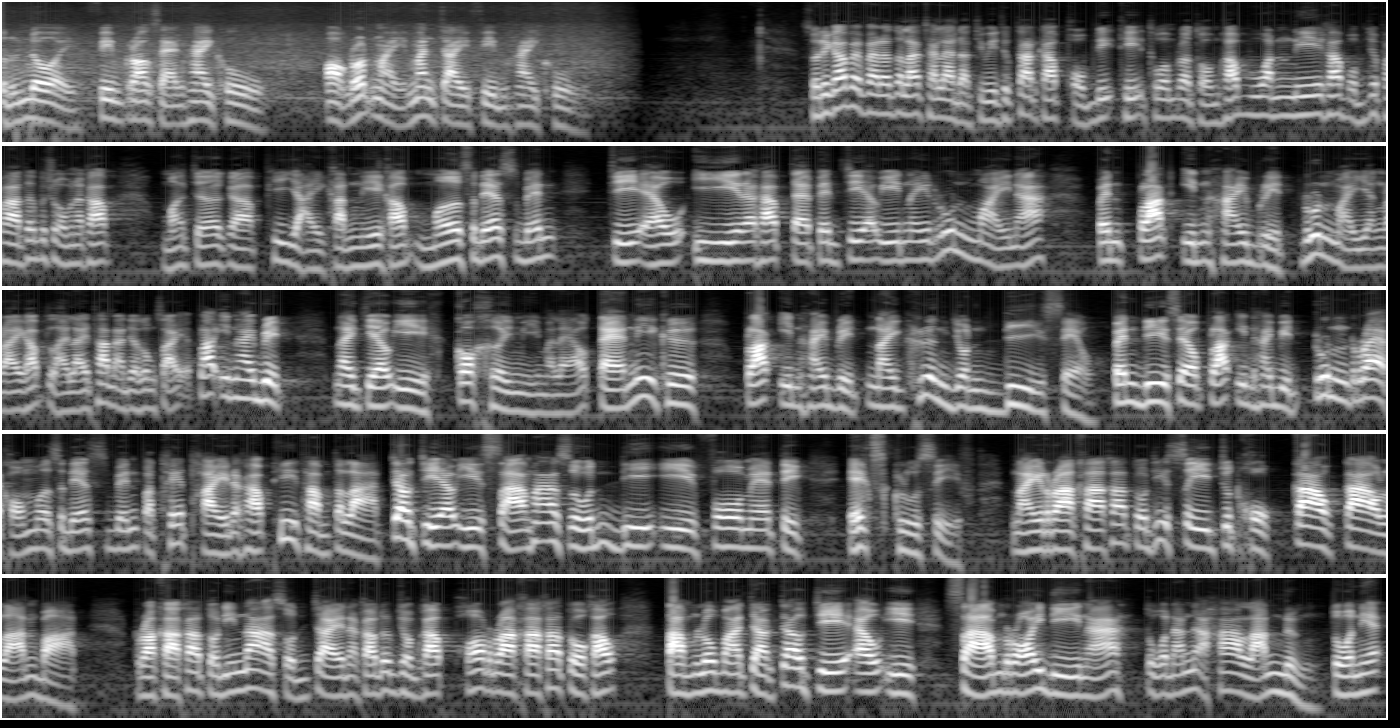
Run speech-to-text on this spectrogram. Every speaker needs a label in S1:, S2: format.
S1: สนุนโดย ฟิล์มกรองแสงไฮคูลออกรถใหม่มั่นใจฟิล์มไฮคูลสวัสดีครับแฟนๆเราต้อนรับไทยแลนด์ทีวีทุกท่านครับ ผมดิธิทวมประถมครับ วันนี้ครับผมจะพาท่านผู้ชมนะครับ มาเจอกับพี่ใหญ่คันนี้ครับ Mercedes-Benz GLE นะครับ แต่เป็น GLE ในรุ่นใหม่นะ เป็น Plug-in Hybrid รุ่นใหม่อย่างไรครับ หลายๆ ท่านอาจจะสงสัย Plug-in Hybrid ใน GLE ก็เคยมีมาแล้ว แต่นี่คือ Plug-in Hybrid ในเครื่องยนต์ดีเซล เป็นดีเซล Plug-in Hybrid รุ่นแรกของ Mercedes-Benz ประเทศไทยนะครับ ที่ทำตลาดเจ้า GLE 350 DE 4matic Exclusive ในราคาค่าตัวที่ 4.699 ล้านบาท ราคาค่าตัวนี้น่าสนใจนะครับท่านผู้ชมครับ เพราะราคาค่าตัวเขา ต่ำลงมาจากเจ้า GLE 300D นะ ตัวนั้นน่ะ5ล้านหนึ่งตัวนี้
